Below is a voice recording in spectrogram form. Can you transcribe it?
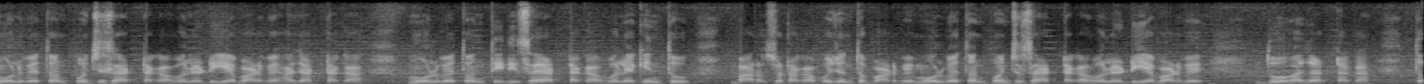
মূল বেতন পঁচিশ হাজার টাকা হলে ডিএ বাড়বে হাজার টাকা, মূল বেতন তিরিশ হাজার টাকা হলে কিন্তু বারোশো টাকা পর্যন্ত বাড়বে, মূল বেতন পঞ্চাশ হাজার টাকা হলে ডিএ বাড়বে দু হাজার টাকা। তো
